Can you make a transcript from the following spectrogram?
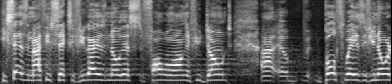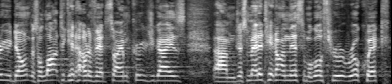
He says in Matthew 6, if you guys know this, follow along. If you don't, uh, both ways, if you know it or you don't, there's a lot to get out of it. So I encourage you guys, um, just meditate on this and we'll go through it real quick.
